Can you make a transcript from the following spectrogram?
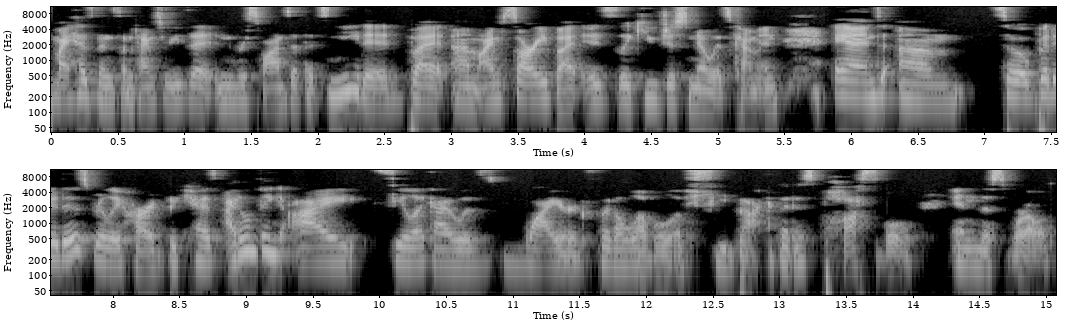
my husband sometimes reads it in response if it's needed, but, um, I'm sorry, but is like, you just know it's coming. And, um, so, but it is really hard because I don't think I feel like I was wired for the level of feedback that is possible in this world.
